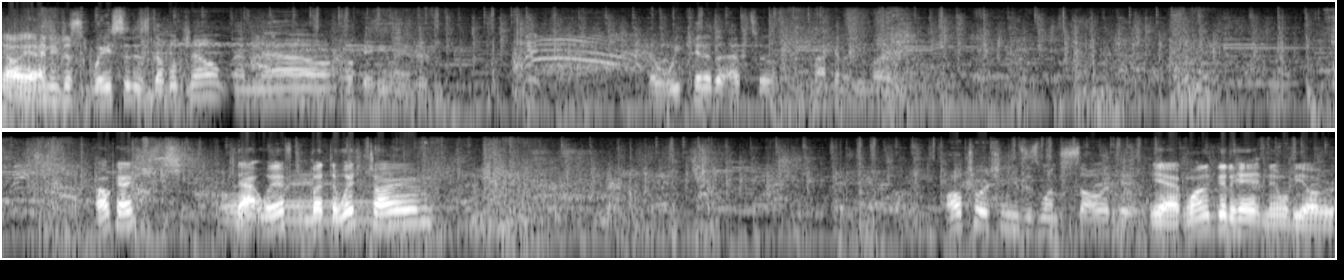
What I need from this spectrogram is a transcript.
Oh, yeah. And he just wasted his double jump, and now okay, he landed. The weak hit of the F tilt, not gonna do much. Okay. That Oh, whiffed, but the witch time. All Torch needs is one solid hit. Yeah, one good hit and then we'll be over.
